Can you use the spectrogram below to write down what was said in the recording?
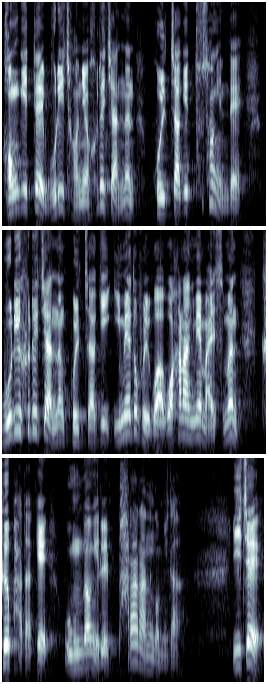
건기 때 물이 전혀 흐르지 않는 골짜기 투성인데 물이 흐르지 않는 골짜기임에도 불구하고 하나님의 말씀은 그 바닥에 웅덩이를 파라라는 겁니다. 이제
